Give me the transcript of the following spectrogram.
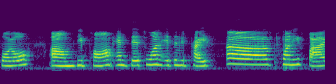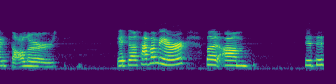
foil. Um, the palm. And this one is in the price of $25. It does have a mirror, but um, this is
